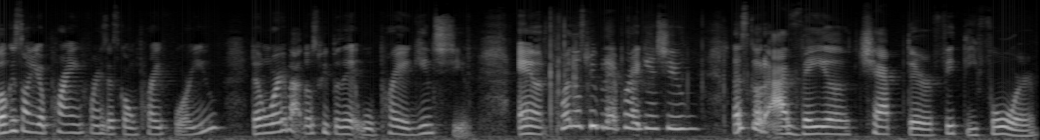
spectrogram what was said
Focus on your praying friends that's going to pray for you. Don't worry about those people that will pray against you. And for those people that pray against you, let's go to Isaiah chapter 54,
